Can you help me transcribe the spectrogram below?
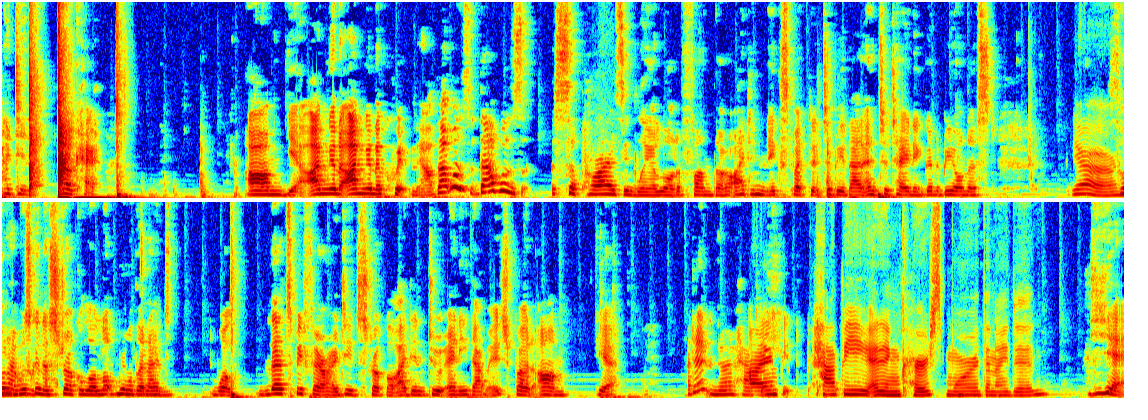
I did. it. Okay. Um. Yeah. I'm gonna. I'm gonna quit now. That was. That was surprisingly a lot of fun though. I didn't expect it to be that entertaining. Gonna be honest. Yeah. I thought I was gonna struggle a lot more than I. did. Well, let's be fair. I did struggle. I didn't do any damage, but um. Yeah. I don't know how I'm hit. happy I didn't curse more than I did. Yeah.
